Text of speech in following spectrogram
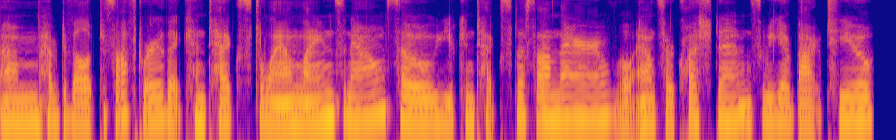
um, have developed a software that can text landlines now. So you can text us on there. We'll answer questions. We get back to you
